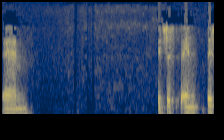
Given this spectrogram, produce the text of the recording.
Um, it's just in this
